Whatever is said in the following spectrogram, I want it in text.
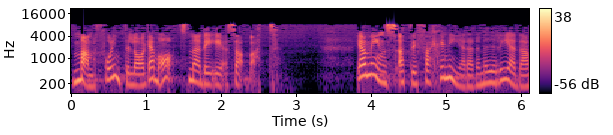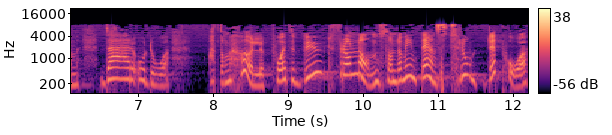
Man får inte laga mat när det är sabbat. Jag minns att det fascinerade mig redan där och då att de höll på ett bud från någon som de inte ens trodde på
